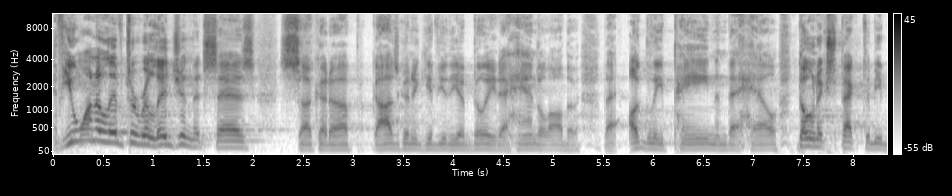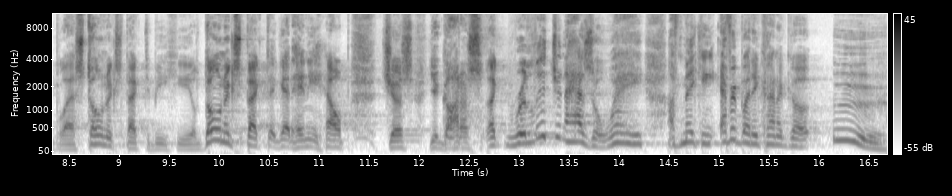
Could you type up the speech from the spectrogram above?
If you want to live to religion that says, suck it up, God's going to give you the ability to handle all the, the ugly pain and the hell, don't expect to be blessed, don't expect to be healed, don't expect to get any help, just you got to. Like, religion has a way of making everybody kind of go, ooh.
